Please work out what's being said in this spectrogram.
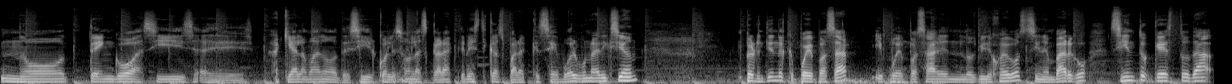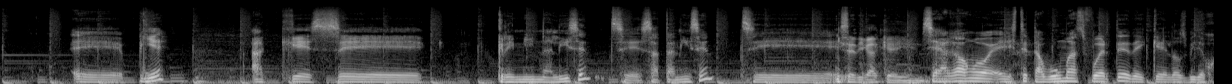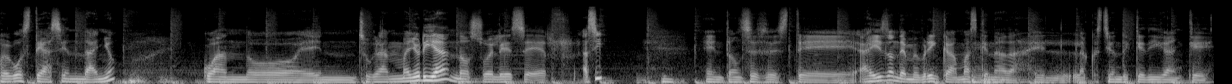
No tengo así eh, aquí a la mano decir cuáles son las características para que se vuelva una adicción. Pero entiendo que puede pasar y puede pasar en los videojuegos. Sin embargo, siento que esto da pie a que se criminalicen, se satanicen, se... Y se diga que... Se haga este tabú más fuerte de que los videojuegos te hacen daño, cuando en su gran mayoría no suele ser así. Entonces, este, ahí es donde me brinca más que nada la cuestión de que digan que,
